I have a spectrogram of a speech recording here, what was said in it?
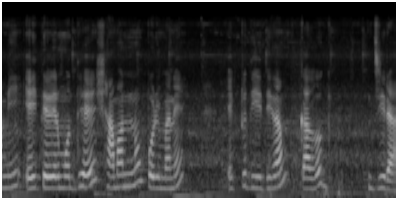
আমি এই তেলের মধ্যে সামান্য পরিমাণে একটু দিয়ে দিলাম কালো জিরা।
